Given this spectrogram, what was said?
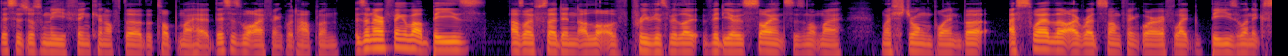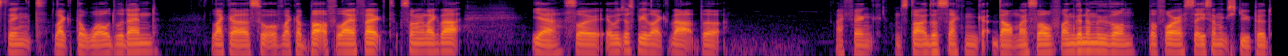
this is just me thinking off the, the top of my head. This is what I think would happen. Isn't there a thing about bees? As I've said in a lot of previous videos, science is not my, my strong point, but I swear that I read something where if like bees went extinct, like the world would end. Like a sort of like a butterfly effect, something like that. Yeah, so it would just be like that, but I think I'm starting to second doubt myself. I'm gonna move on before I say something stupid.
